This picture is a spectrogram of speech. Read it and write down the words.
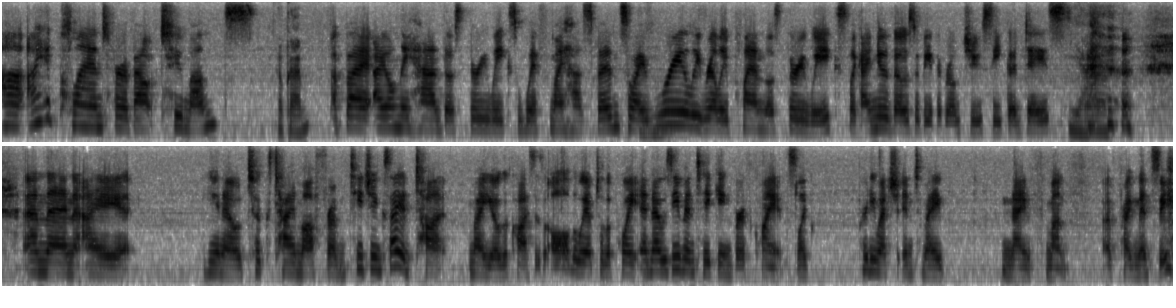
Uh, I had planned for about two months. Okay. Uh, but I only had those three weeks with my husband. So I mm-hmm. really, really planned those three weeks. Like I knew those would be the real juicy good days. Yeah. and then I, you know, took time off from teaching because I had taught my yoga classes all the way up to the point, and I was even taking birth clients like pretty much into my ninth month of pregnancy.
